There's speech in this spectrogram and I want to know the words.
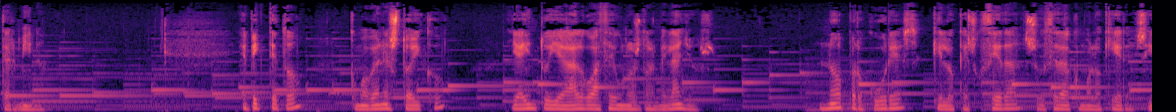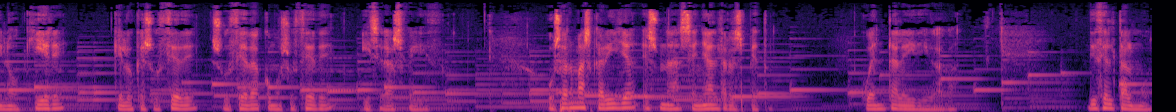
termina. Epícteto, como buen estoico, ya intuía algo hace unos dos mil años. No procures que lo que suceda suceda como lo quieres, sino quiere que lo que sucede suceda como sucede y serás feliz. Usar mascarilla es una señal de respeto. Cuenta Lady Gaga. Dice el Talmud,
